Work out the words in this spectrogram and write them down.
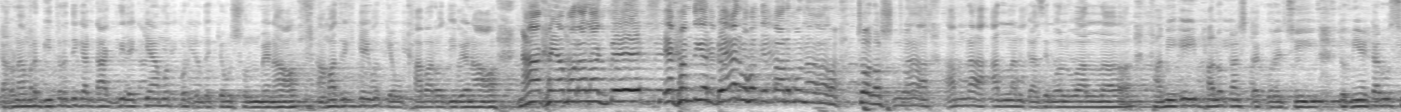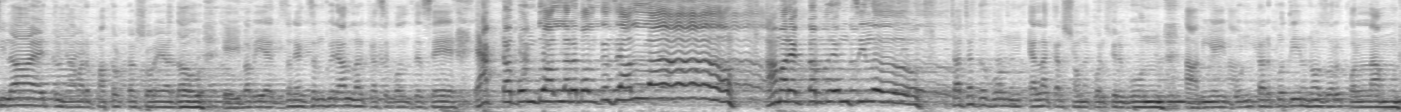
কারণ আমরা ভিতর দিকে ডাক দিলে কেয়ামত পর্যন্ত কেউ শুনবে না। আমাদেরকে কেউ খাবারও দিবে না। না খাইয়া মরা লাগবে। এখান থেকে বের হতে পারব না। চলস না। আমরা আল্লাহর কাছে বলব, আল্লাহ, আমি এই ভালো কাজটা করেছি। তুমি এটার উসিলায় তুমি আমার পাথরটা সরাইয়া দাও। এইভাবে একজন একজন করে আল্লাহর কাছে বলতেছে। একটা বন্ধু আল্লাহরে বলতেছে, আল্লাহ আমার একটা বোন ছিল। চাচাতো বোন, এলাকার সম্পর্কের বোন, আমি এই বোনটার প্রতি নজর করলাম।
